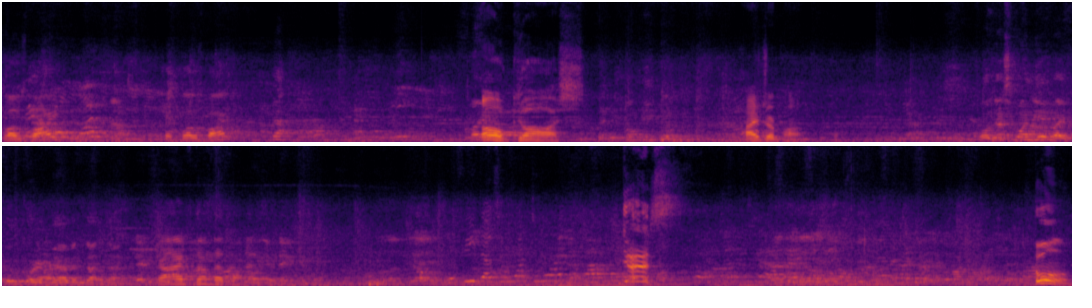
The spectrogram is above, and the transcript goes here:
Close by? Is that close by? Yeah. Oh gosh. Hydro pump. Well, there's one here by food court if you haven't done that. No, I've done that one. If he doesn't want to Yes! Boom!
